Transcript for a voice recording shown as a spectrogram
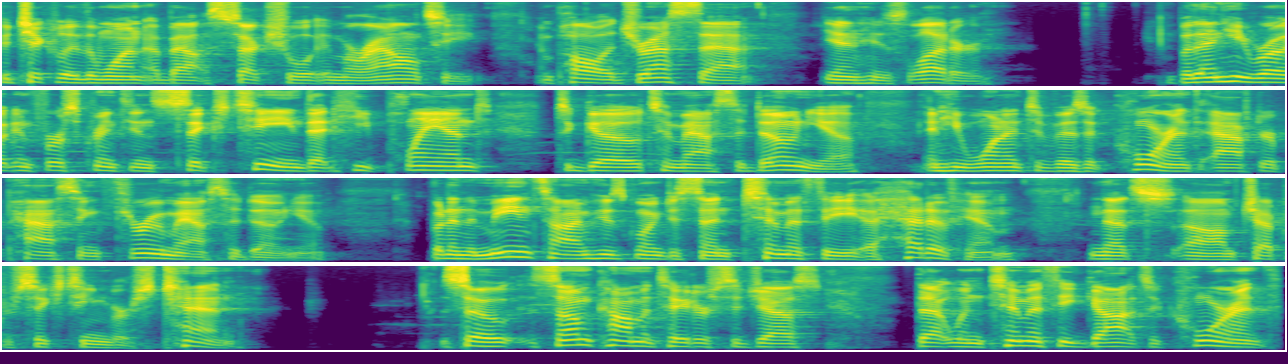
particularly the one about sexual immorality. And Paul addressed that in his letter. But then he wrote in 1 Corinthians 16 that he planned to go to Macedonia and he wanted to visit Corinth after passing through Macedonia. But in the meantime, he was going to send Timothy ahead of him, and that's um, chapter 16, verse 10. So some commentators suggest that when Timothy got to Corinth,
